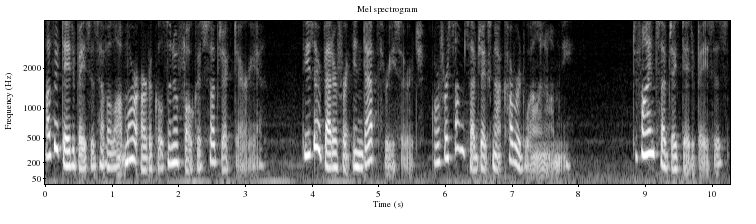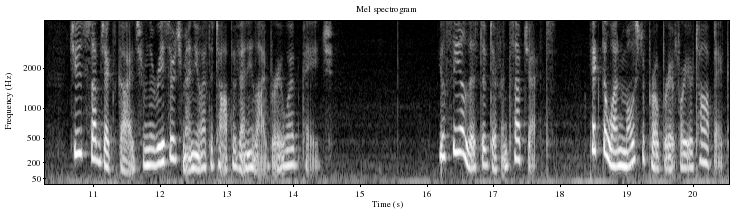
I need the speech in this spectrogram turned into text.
Other databases have a lot more articles in a focused subject area. These are better for in-depth research, or for some subjects not covered well in Omni. To find subject databases, choose Subject Guides from the Research menu at the top of any library web page. You'll see a list of different subjects. Pick the one most appropriate for your topic,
